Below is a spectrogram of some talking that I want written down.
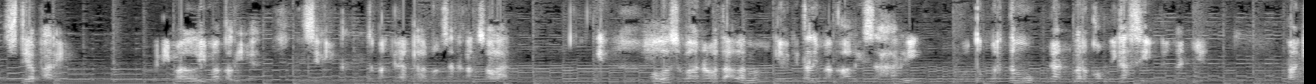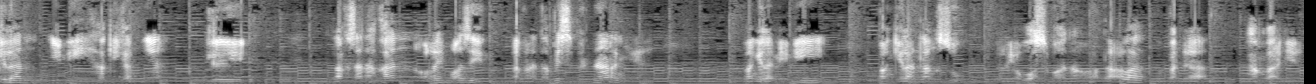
setiap hari minimal lima kali ya di sini. Itu panggilan dalam melaksanakan sholat. Allah Subhanahu Wa Taala memanggil kita lima kali sehari untuk bertemu dan berkomunikasi dengannya. Panggilan ini hakikatnya dilaksanakan oleh muazin akan tetapi sebenarnya panggilan ini panggilan langsung dari Allah Subhanahu Wa Taala kepada hambanya.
